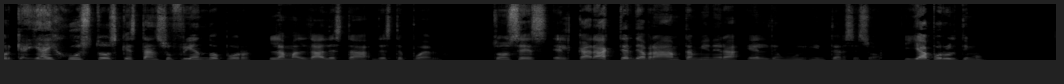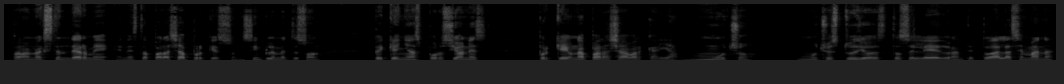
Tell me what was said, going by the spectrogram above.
Porque ahí hay justos que están sufriendo por la maldad de, esta, de este pueblo. Entonces, el carácter de Abraham también era el de un intercesor. Y ya por último, para no extenderme en esta parasha, porque simplemente son pequeñas porciones, porque una parasha abarcaría mucho, mucho estudio. Esto se lee durante toda la semana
